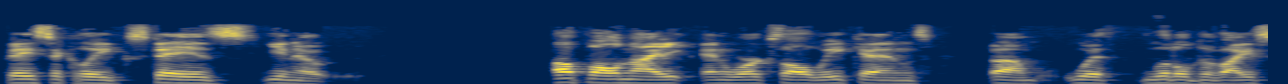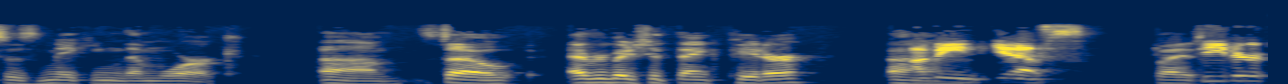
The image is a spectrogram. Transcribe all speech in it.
basically stays you know up all night and works all weekends um, with little devices making them work. Um, so everybody should thank Peter. Uh, I mean, yes, but Peter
